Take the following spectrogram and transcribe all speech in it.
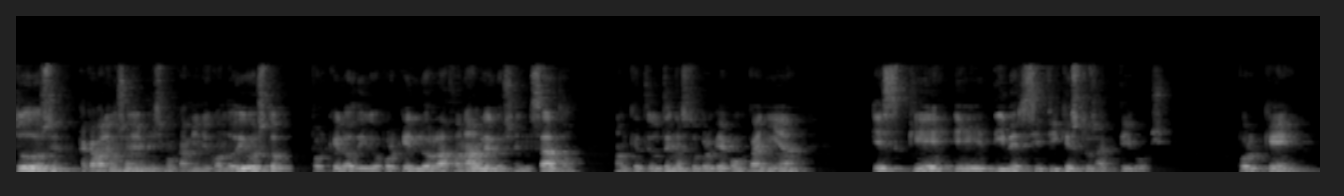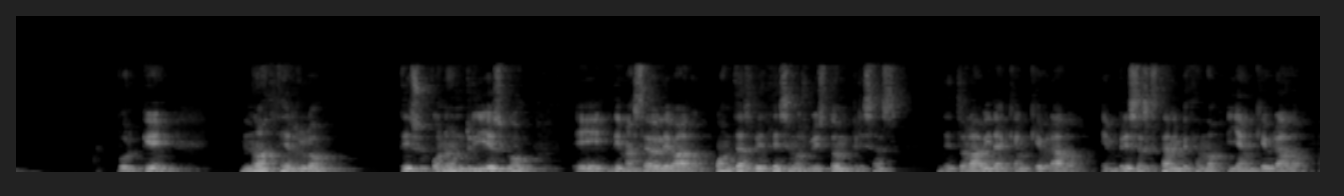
todos acabaremos en el mismo camino. Y cuando digo esto, ¿por qué lo digo? Porque lo razonable, lo sensato, aunque tú tengas tu propia compañía, es que eh, diversifiques tus activos. ¿Por qué? Porque no hacerlo te supone un riesgo eh, demasiado elevado. ¿Cuántas veces hemos visto empresas de toda la vida que han quebrado? Empresas que están empezando y han quebrado.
